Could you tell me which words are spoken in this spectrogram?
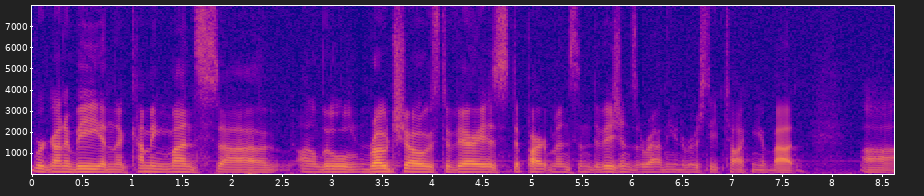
we're going to be in the coming months uh, on a little road shows to various departments and divisions around the university talking about uh,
